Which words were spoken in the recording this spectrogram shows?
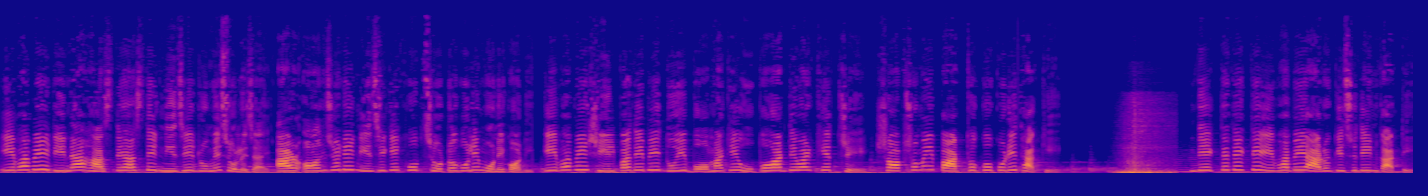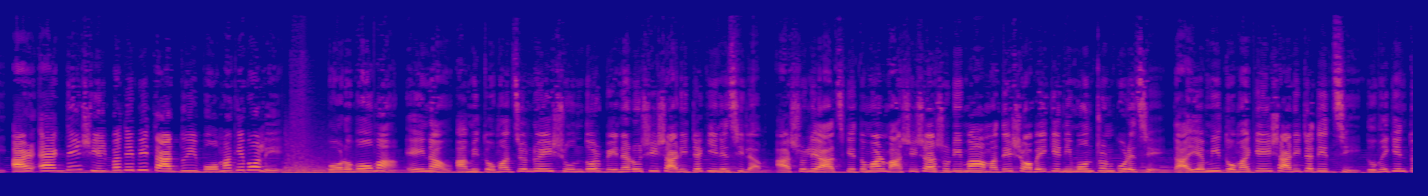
এভাবেই রিনা হাসতে হাসতে নিজের রুমে চলে যায়। আর অঞ্জলি নিজেকে খুব ছোট বলে মনে করে। এভাবেই শিল্পা দেবী দুই বোমাকে উপহার দেওয়ার ক্ষেত্রে সবসময় পার্থক্য করে থাকে। দেখতে দেখতে এভাবে আরও কিছুদিন কাটে। আর একদিন শিল্পা দেবী তার দুই বৌমাকে বলে বড় বৌমা, এই নাও, আমি তোমার জন্য এই সুন্দর বেনারসি শাড়িটা কিনেছিলাম। আসলে আজকে তোমার মাসি শাশুড়ি মা আমাদের সবাইকে নিমন্ত্রণ করেছে, তাই আমি তোমাকে এই শাড়িটা দিচ্ছি। তুমি কিন্তু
